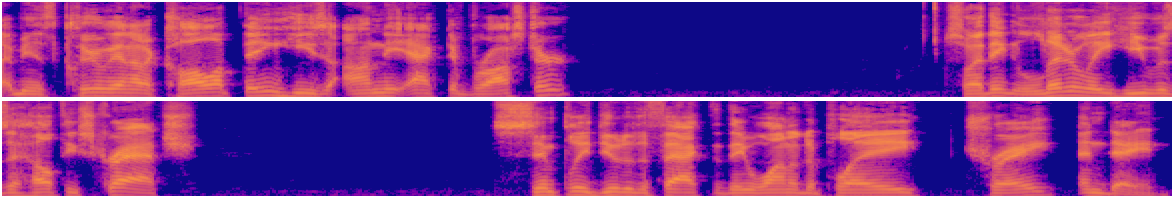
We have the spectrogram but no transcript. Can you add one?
I mean, it's clearly not a call up thing. He's on the active roster, so I think literally he was a healthy scratch simply due to the fact that they wanted to play Trey and Dane,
